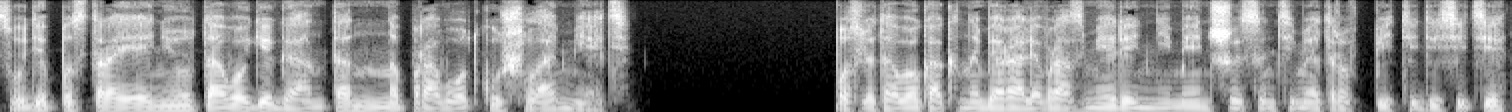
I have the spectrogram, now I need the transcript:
Судя по строению того гиганта, на проводку шла медь. После того, как набирали в размере не меньше сантиметров 50,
